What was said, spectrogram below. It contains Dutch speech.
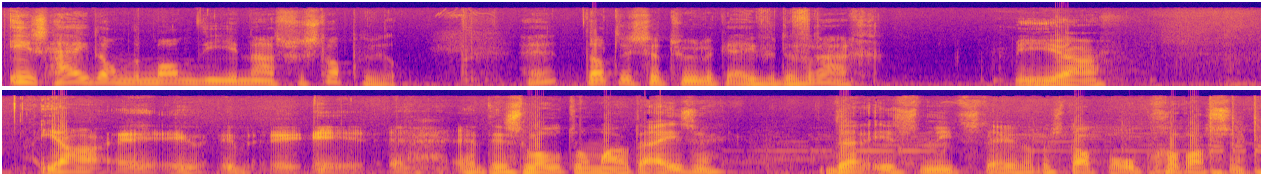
Is hij dan de man die je naast Verstappen wil? Dat is natuurlijk even de vraag. Ja, ja eh, eh, eh, het is lood om oud ijzer. Daar is niets tegen Verstappen opgewassen.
